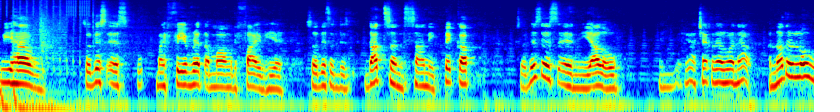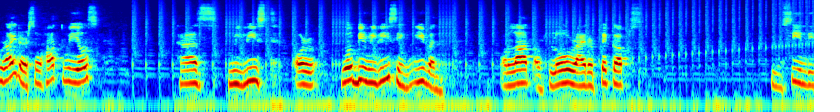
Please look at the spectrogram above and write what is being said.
we have so this is my favorite among the five here. So this is the Datsun Sunny pickup so this is in yellow. And yeah check that one out. Another low rider. So Hot Wheels has released or will be releasing even a lot of low rider pickups. You've seen the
